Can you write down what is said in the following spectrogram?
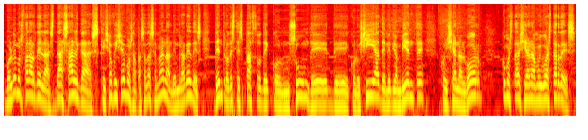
Volvemos falar delas, das algas, que xa fixemos a pasada semana, lembraredes, dentro deste espazo de consum, de, de ecoloxía, de medio ambiente, con Xana Albor. Como estás, Xana? Moi boas tardes.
